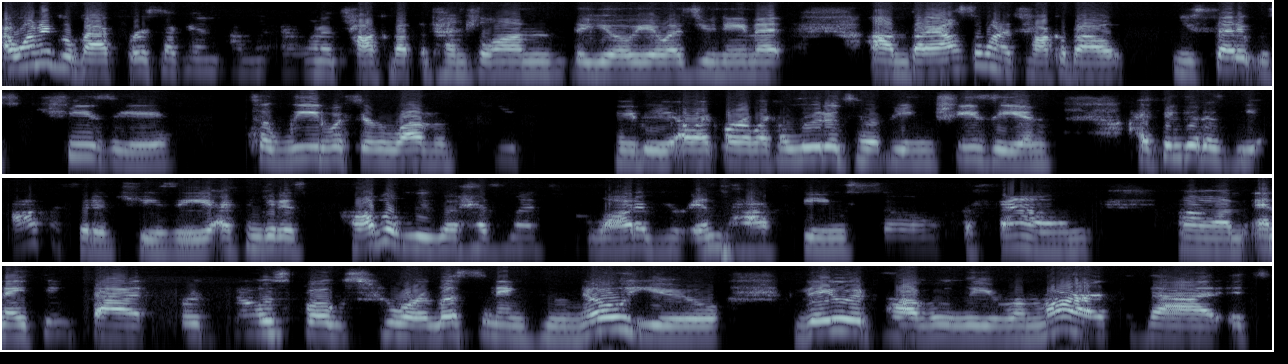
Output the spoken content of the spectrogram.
I want to go back for a second. I want to talk about the pendulum, the yo-yo, as you name it, um, but I also want to talk about. You said it was cheesy to lead with your love of peace, maybe like or like alluded to it being cheesy and i think it is the opposite of cheesy i think it is probably what has led to a lot of your impact being so profound um, and i think that for those folks who are listening who know you they would probably remark that it's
